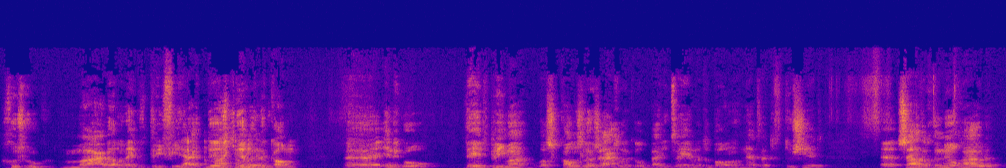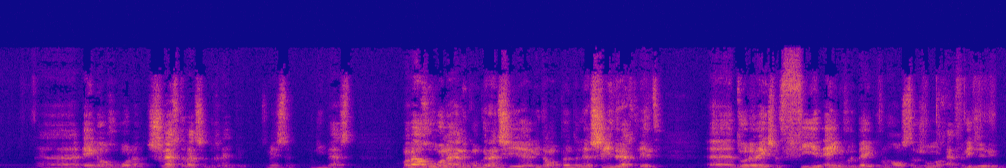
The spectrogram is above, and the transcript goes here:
Goeshoek, maar wel een week of drie, vier Ja, Dus Dylan de. Kam eh, in de goal. Deed het prima, was kansloos eigenlijk op, bij die tweede omdat de bal nog net werd getoucheerd. Eh, zaterdag de 0 gehouden, eh 1-0 gewonnen. Slechte wedstrijd begrepen, tenminste niet best. Maar wel gewonnen en de concurrentie eh, liet allemaal punten liggen. Sliedrecht wint door de week met 4-1 voor de beker van Halster zondag en verliezen nu.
